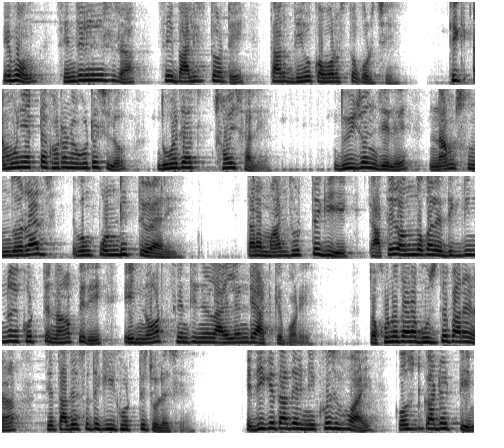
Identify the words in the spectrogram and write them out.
এবং সেন্টিনেলিসরা সেই বালির তটে তার দেহ কবরস্থ করছে। ঠিক এমনই একটা ঘটনা ঘটেছিল দু সালে। দুইজন জেলে, নাম সুন্দররাজ এবং পণ্ডিত তেওয়ারি। তারা মাছ ধরতে গিয়ে রাতের অন্ধকারে দিক নির্ণয় করতে না পেরে এই নর্থ সেন্টিনেল আইল্যান্ডে আটকে পড়ে। তখনও তারা বুঝতে পারে না যে তাদের সাথে কী ঘটতে চলেছে। এদিকে তাদের নিখোঁজ হওয়ায় কোস্টগার্ডের টিম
